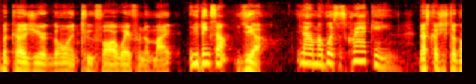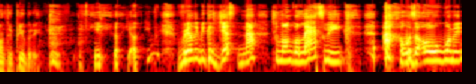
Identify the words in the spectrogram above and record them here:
because you're going too far away from the mic. You think so? Yeah, Now my voice was cracking. That's because you're still going through puberty. Really? Because just not too long ago, last week, I was an old woman,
